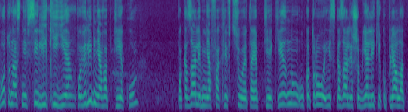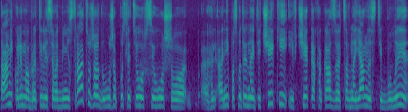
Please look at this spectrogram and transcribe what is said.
от у нас не всі ліки є. Повели мене в аптеку, показали мене фахівцю цієї аптеки, ну, у якого і сказали, щоб я ліки купляла там. І коли ми обратилися в адміністрацію, вже, вже після цього всього, що е, вони посмотрели на ці чеки, і в чеках, оказується, в наявності були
